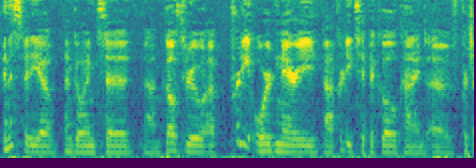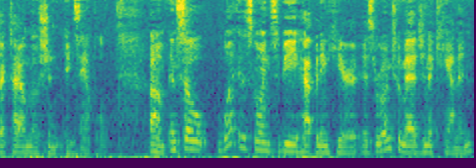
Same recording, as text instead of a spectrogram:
In this video, I'm going to um, go through a pretty ordinary, uh, pretty typical kind of projectile motion example. Um, and so what is going to be happening here is we're going to imagine a cannon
